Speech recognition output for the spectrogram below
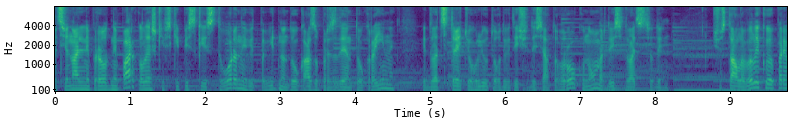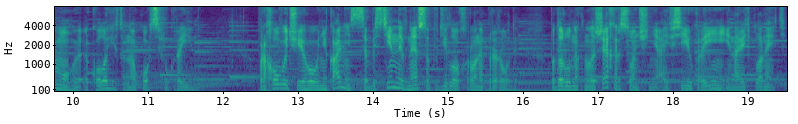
Національний природний парк Олешківські піски створений відповідно до указу президента України від 23 лютого 2010 року номер 221, що стало великою перемогою екологів та науковців України. Враховуючи його унікальність, це безцінний внесок в діло охорони природи, подарунок не лише Херсонщині, а й всій Україні і навіть планеті.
